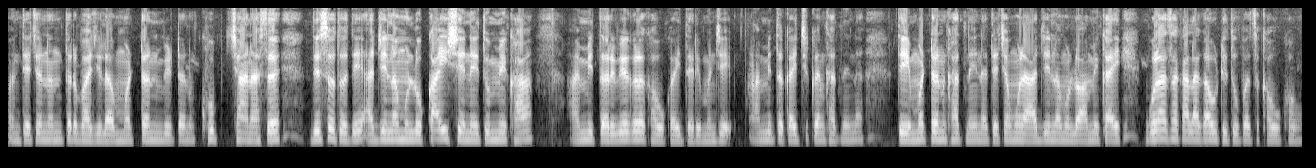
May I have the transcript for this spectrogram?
आणि त्याच्यानंतर भाजीला मटण बिटन खूप छान असं दिसत होते. आजीला म्हणलो काही विषय नाही तुम्ही खा. आम्ही तर वेगळं खाऊ काहीतरी. म्हणजे आम्ही तर काही चिकन खात नाही ना ते मटण खात नाही ना. त्याच्यामुळे आजीला म्हणलो आम्ही काही गुळाचा काला गावठी तुपाचं खाऊ खाऊ.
